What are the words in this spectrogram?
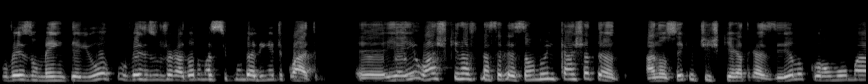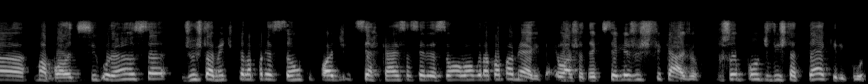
por vezes um meia interior, por vezes um jogador numa segunda linha de quatro. É, e aí eu acho que na, na seleção não encaixa tanto a não ser que o Tite queira trazê-lo como uma, uma bola de segurança, justamente pela pressão que pode cercar essa seleção ao longo da Copa América. Eu acho até que seria justificável. Sob o ponto de vista técnico,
